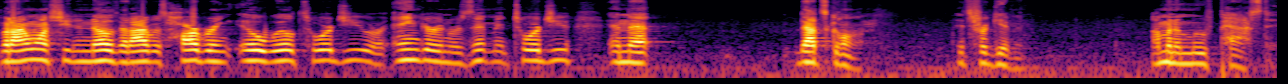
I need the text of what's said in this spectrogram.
But I want you to know that I was harboring ill will towards you or anger and resentment towards you, and that that's gone. It's forgiven. I'm going to move past it.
